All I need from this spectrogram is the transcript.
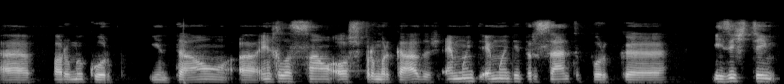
uh, para o meu corpo. E então, uh, em relação aos supermercados, é muito, é muito interessante porque existem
